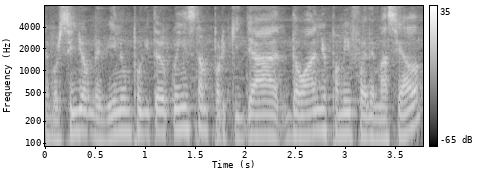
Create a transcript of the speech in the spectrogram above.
de por sí yo me vine un poquito de Queenstown porque ya dos años para mí fue demasiado.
